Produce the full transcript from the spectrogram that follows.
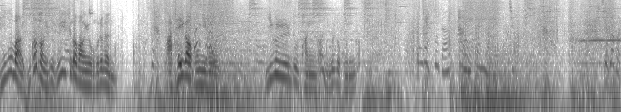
누구 방 누가 방이지? 루이스가 방이고 그러면 아 제이가 공이고 이글도 방인가? 이글도 공인가? 생각보다. 죽어버려.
